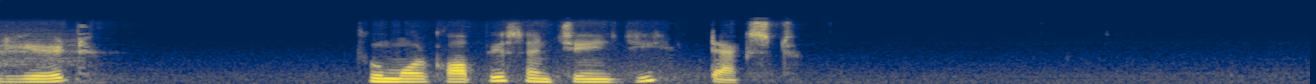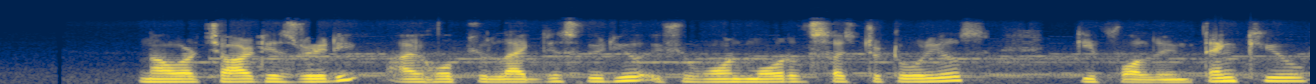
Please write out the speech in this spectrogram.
create two more copies and change the text. Now our chart is ready. I hope you like this video. If you want more of such tutorials keep following. Thank you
